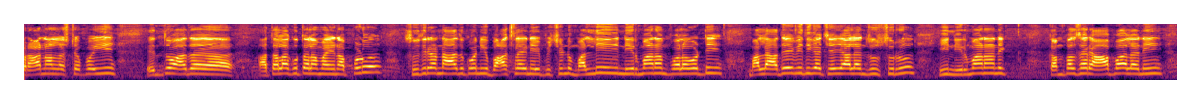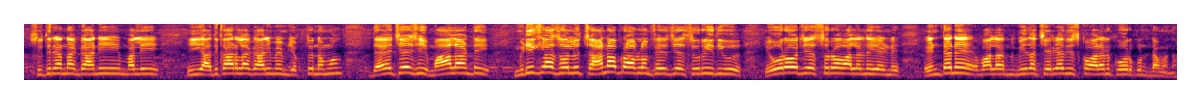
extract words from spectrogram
ప్రాణాలు నష్టపోయి ఎంతో అద అతలకుతలమైనప్పుడు సుధీరన్న ఆదుకొని బాక్స్ లైన్ వేయించిండు. మళ్ళీ నిర్మాణం పొలగొట్టి మళ్ళీ అదే విధిగా చేయాలని చూస్తున్నారు ఈ నిర్మాణానికి కంపల్సరీ ఆపాలని సుధీరన్నకు కానీ మళ్ళీ ఈ అధికారులకు కానీ మేము చెప్తున్నాము. దయచేసి మాలాంటి మిడిల్ క్లాస్ వాళ్ళు చాలా ప్రాబ్లం ఫేస్ చేస్తారు ఇది ఎవరో చేస్తారో వాళ్ళని వెంటనే వాళ్ళ మీద చర్య తీసుకోవాలని కోరుకుంటున్నామన్న.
